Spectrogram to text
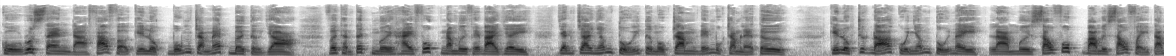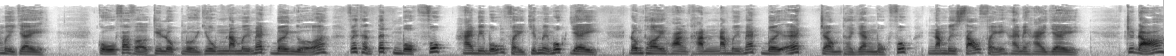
cụ Russell đã phá vỡ kỷ lục 400m bơi tự do với thành tích 12 phút 50,3 giây dành cho nhóm tuổi từ 100 đến 104. Kỷ lục trước đó của nhóm tuổi này là 16 phút 36,80 giây. Cụ phá vỡ kỷ lục nội dung 50m bơi ngửa với thành tích 1 phút 24,91 giây, đồng thời hoàn thành 50m bơi ếch trong thời gian 1 phút 56,22 giây. Trước đó,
